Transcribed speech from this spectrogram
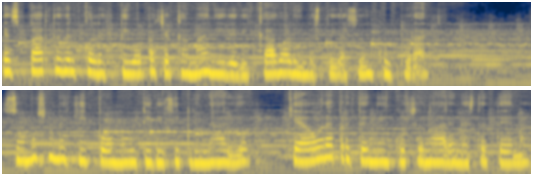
Es parte del colectivo Pachacamani dedicado a la investigación cultural. Somos un equipo multidisciplinario que ahora pretende incursionar en este tema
